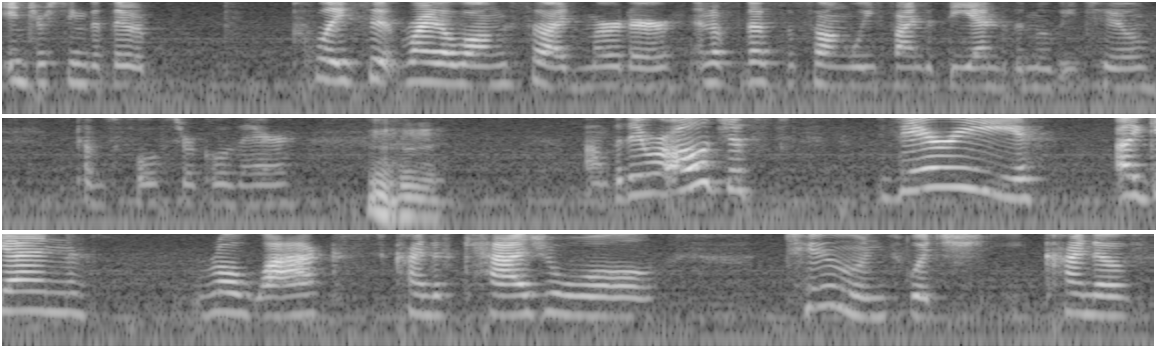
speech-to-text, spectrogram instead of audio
interesting that they would place it right alongside Murder, and if that's the song we find at the end of the movie too, comes full circle there. Mm-hmm. Um, but they were all just very, again, relaxed, kind of casual tunes, which kind of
